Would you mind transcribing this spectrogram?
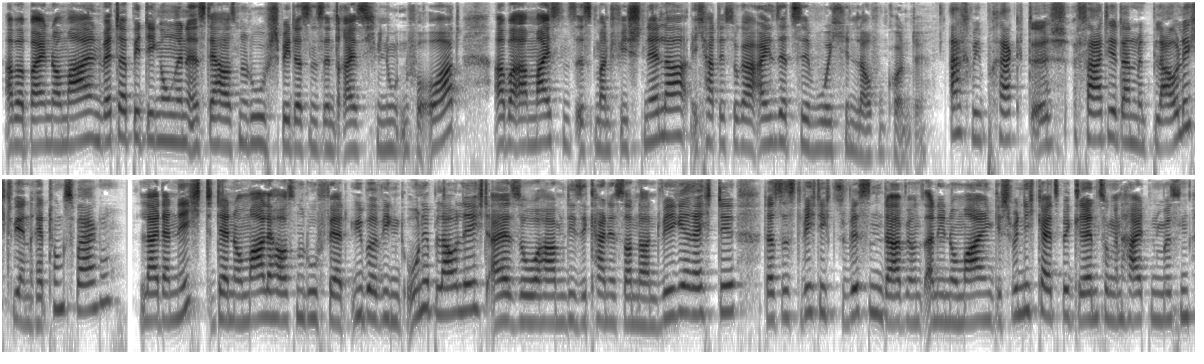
Aber bei normalen Wetterbedingungen ist der Hausnotruf spätestens in 30 Minuten vor Ort. Aber meistens ist man viel schneller. Ich hatte sogar Einsätze, wo ich hinlaufen konnte. Ach, wie praktisch. Fahrt ihr dann mit Blaulicht wie ein Rettungswagen? Leider nicht. Der normale Hausnotruf fährt überwiegend ohne Blaulicht, also haben diese keine Sonder- und Wegerechte. Das ist wichtig zu wissen, da wir uns an die normalen Geschwindigkeitsbegrenzungen halten müssen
